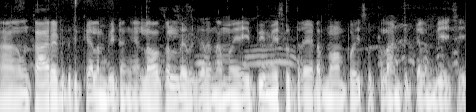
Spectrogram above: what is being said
நாங்களும் கார் எடுத்துகிட்டு கிளம்பிட்டோங்க. லோக்கலில் இருக்கிற நம்ம எப்பயுமே சுற்றுற இடம்லாம் போய் சுற்றலான்ட்டு கிளம்பியாச்சு.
